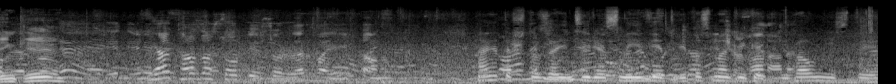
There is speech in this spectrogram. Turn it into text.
Деньги. А это что за интересные ветви? Посмотри, какие волнистые.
